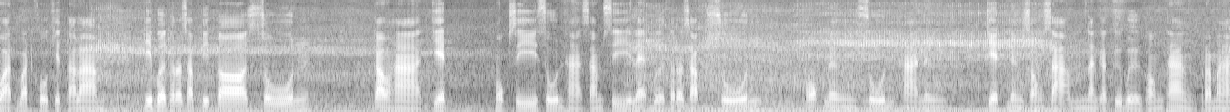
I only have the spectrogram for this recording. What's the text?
วาดวัดโคเขตตาราม ที่เบอร์โทรศัพท์ติดต่อ 0 9 5 7 6 4 0 5 3 4 และเบอร์โทรศัพท์ 0 6 1 0 5 1 7 1 2 3 นั่นก็คือเบอร์ของทางพระมหา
